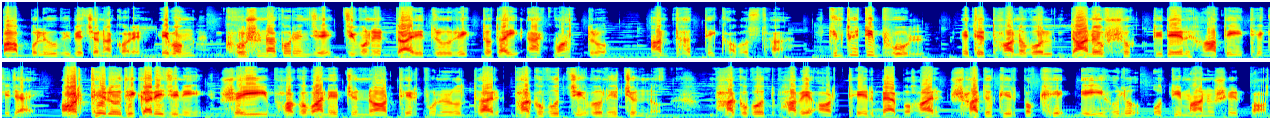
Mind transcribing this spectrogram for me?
পাপ বলেও বিবেচনা করেন এবং ঘোষণা করেন যে জীবনের দারিদ্র রিক্ততাই একমাত্র আধ্যাত্মিক অবস্থা। কিন্তু এটি ভুল। এতে ধনবল দানব শক্তিদের হাতেই থেকে যায়। অর্থের অধিকারী যিনি, সেই ভগবানের জন্য অর্থের পুনরুদ্ধার, ভাগবত জীবনের জন্য। ভাগবত ভাবে অর্থের ব্যবহার সাধকের পক্ষে এই হলো অতি মানুষের পথ।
